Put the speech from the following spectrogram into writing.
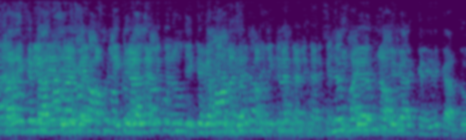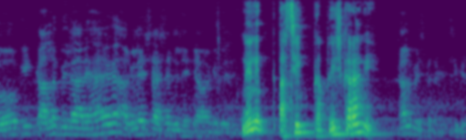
ਸਾਰੀ ਇੱਕ ਗੱਲ ਇੱਕ ਗੱਲ ਇੱਕ ਗੱਲ ਇੱਕ ਗੱਲ ਇੱਕ ਗੱਲ ਕਲੀਅਰ ਕਰ ਦੋ ਕਿ ਕੱਲ ਬਿੱਲ ਆ ਰਿਹਾ ਹੈ ਅਗਲੇ ਸੈਸ਼ਨ 'ਚ ਲੈ ਕੇ ਆਵਾਂਗੇ ਨਹੀਂ ਨਹੀਂ ਅਸੀਂ ਪੇਸ਼ ਕਰਾਂਗੇ ਕੱਲ ਪੇਸ਼ ਕਰਾਂਗੇ ਠੀਕ ਹੈ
